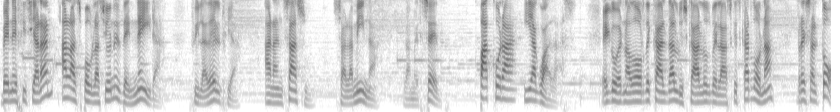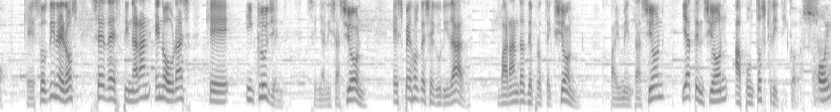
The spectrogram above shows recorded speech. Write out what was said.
beneficiarán a las poblaciones de Neira, Filadelfia, Aranzazu, Salamina, La Merced, Pácora y Aguadas. El gobernador de Caldas, Luis Carlos Velázquez Cardona, resaltó que estos dineros se destinarán en obras que incluyen señalización, espejos de seguridad, barandas de protección, pavimentación y atención a puntos críticos. Hoy,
